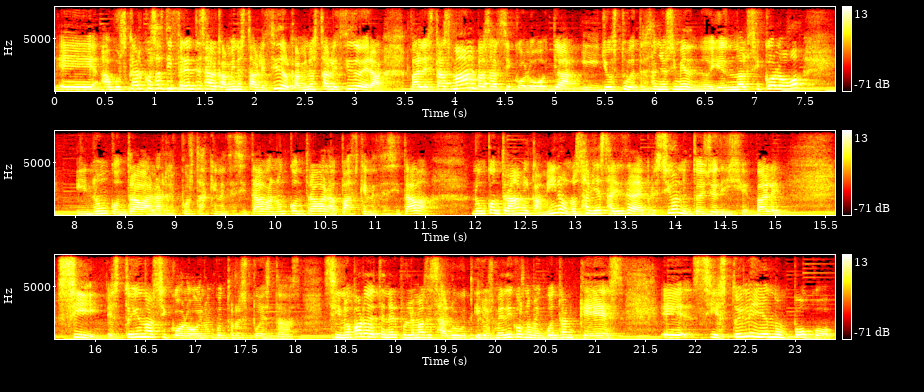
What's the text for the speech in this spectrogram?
eh, a buscar cosas diferentes al camino establecido. El camino establecido era, vale, estás mal, vas al psicólogo, ya. Y yo estuve tres años y medio yendo al psicólogo y no encontraba las respuestas que necesitaba, no encontraba la paz que necesitaba, no encontraba mi camino, no sabía salir de la depresión. Entonces yo dije, vale, si estoy yendo al psicólogo y no encuentro respuestas, si no paro de tener problemas de salud y los médicos no me encuentran qué es, eh, si estoy leyendo un poco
